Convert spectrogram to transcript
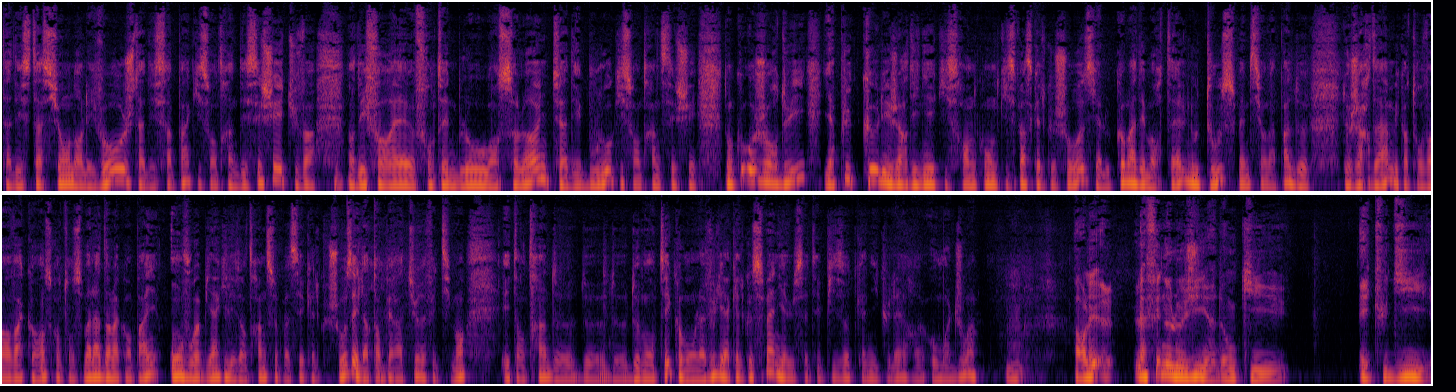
tu as des stations dans les Vosges, tu as des sapins qui sont en train de dessécher. Tu vas dans des forêts Fontainebleau ou en Sologne, tu as des bouleaux qui sont en train de sécher. Donc aujourd'hui, il n'y a plus que les jardiniers qui se rendent compte qu'il se passe quelque chose. Il y a le commun des mortels, nous tous, même si on n'a pas de, de, jardin, mais quand on va en vacances, quand on se balade dans la campagne, on voit bien qu'il est en train de se passer quelque chose et la température, effectivement, est en train de, de, de, de monter, comme on l'a vu il y a quelques semaines. Il y a eu cet épisode caniculaire au mois de juin. Mmh. Alors, la phénologie, hein, donc, qui étudie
